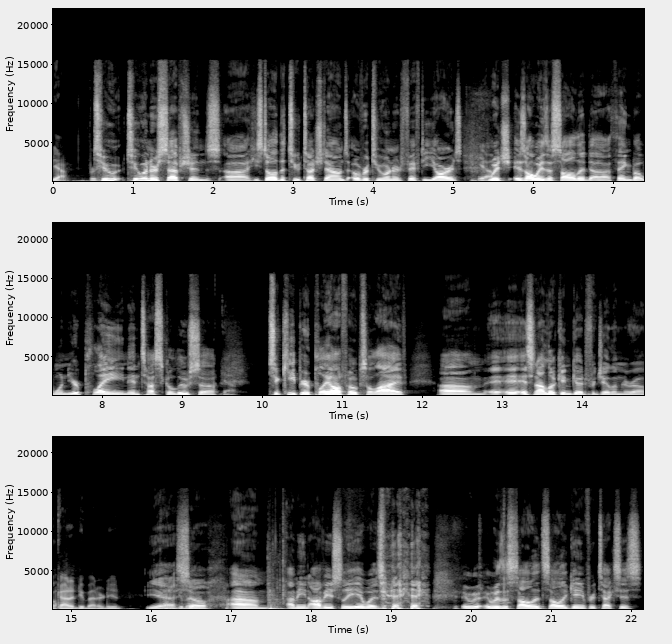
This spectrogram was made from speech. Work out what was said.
yeah. Two sure. two interceptions. Uh, he still had the two touchdowns, over 250 yards, Yeah. which is always a solid uh, thing. But when you're playing in Tuscaloosa Yeah. to keep your playoff hopes alive, Um, i i- it's not looking good for Jalen Milroe. Gotta do better, dude. Yeah. So, um, I mean, obviously, it was it, wa- it was a solid, solid game for Texas.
